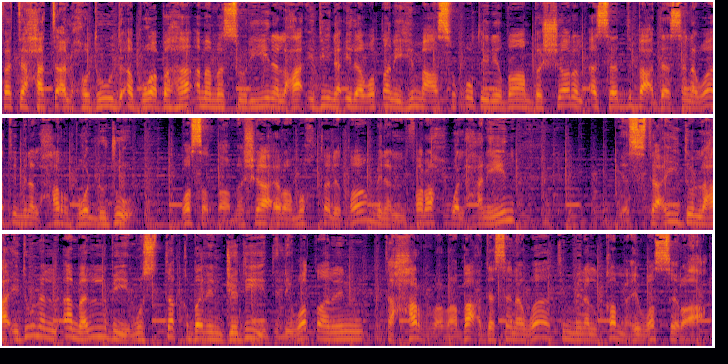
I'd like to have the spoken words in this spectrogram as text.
فتحت الحدود أبوابها أمام السوريين العائدين إلى وطنهم مع سقوط نظام بشار الأسد بعد سنوات من الحرب واللجوء. وسط مشاعر مختلطة من الفرح والحنين يستعيد العائدون الأمل بمستقبل جديد لوطن تحرر بعد سنوات من القمع والصراع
